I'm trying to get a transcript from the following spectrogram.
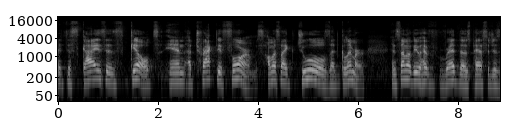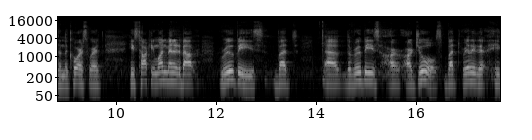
it disguises guilt in attractive forms, almost like jewels that glimmer. And some of you have read those passages in the Course where it, he's talking one minute about rubies, but uh, the rubies are, are jewels, but really he,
